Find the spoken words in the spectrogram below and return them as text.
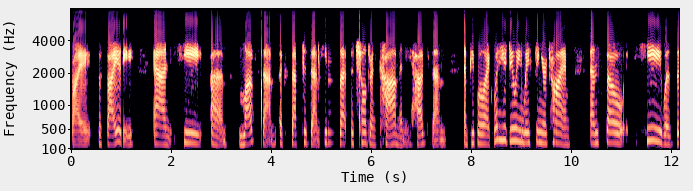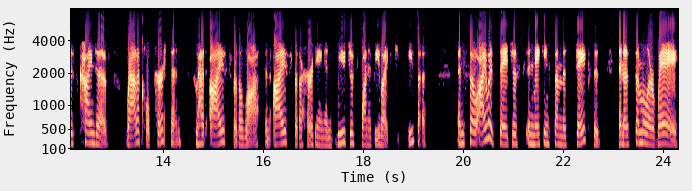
by society, and he um, loved them, accepted them. He let the children come and he hugged them. And people were like, What are you doing wasting your time? And so he was this kind of radical person who had eyes for the lost and eyes for the hurting. And we just want to be like Jesus. And so I would say, just in making some mistakes, is in a similar way,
